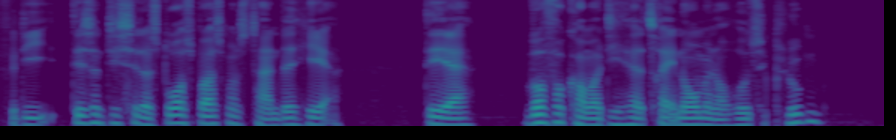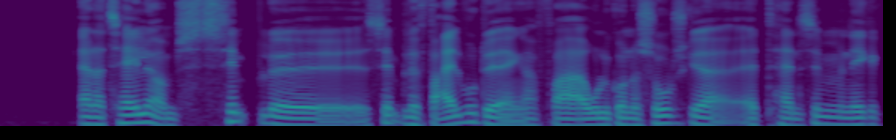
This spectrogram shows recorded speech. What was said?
Fordi det, som de sætter store spørgsmålstegn ved her, det er, hvorfor kommer de her tre nordmænd overhovedet til klubben? Er der tale om simple, simple fejlvurderinger fra Ole Gunnar Solskjaer, at han simpelthen ikke er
